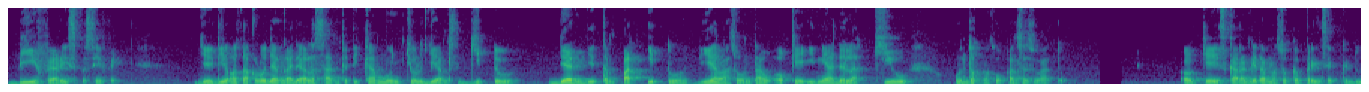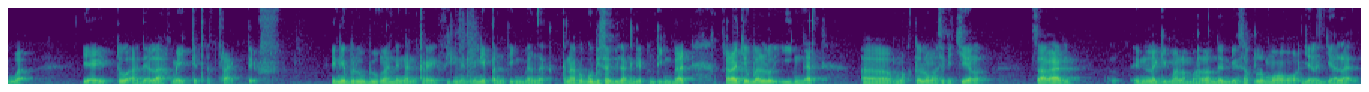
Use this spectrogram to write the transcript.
Be very specific. Jadi otak lo udah gak ada alasan ketika muncul jam segitu, dan di tempat itu dia langsung tahu oke okay, ini adalah cue untuk melakukan sesuatu. Oke, okay, sekarang kita masuk ke prinsip kedua, yaitu adalah make it attractive. Ini berhubungan dengan craving dan ini penting banget. Kenapa gue bisa bilang ini penting banget? Karena coba lo ingat um, waktu lo masih kecil. Misalkan ini lagi malam-malam dan besok lo mau jalan-jalan.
